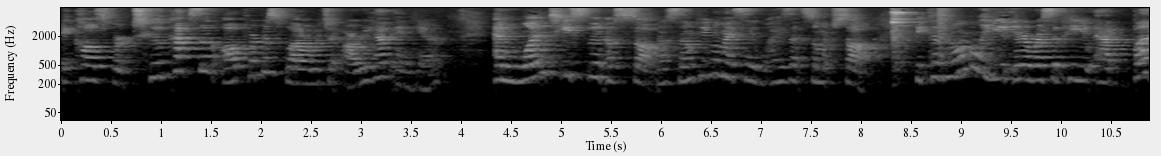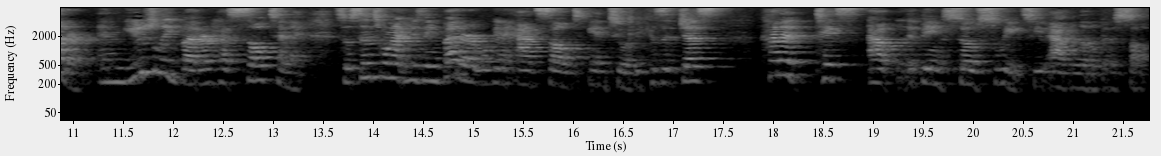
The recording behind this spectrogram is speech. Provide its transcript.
it calls for two cups of all-purpose flour, which I already have in here and one teaspoon of salt. Now some people might say, why is that so much salt? Because normally you, in a recipe you add butter, and usually butter has salt in it. So since we're not using butter, we're gonna add salt into it because it just kind of takes out it being so sweet, so you add a little bit of salt.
